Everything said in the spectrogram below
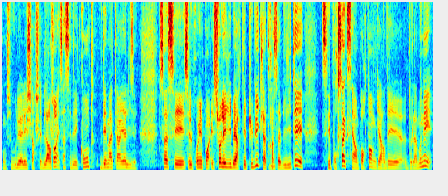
Donc si vous voulez aller chercher de l'argent, et ça c'est des comptes dématérialisés. Ça c'est le premier point. Et sur les libertés publiques, la traçabilité, c'est pour ça que c'est important de garder euh, de la monnaie.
